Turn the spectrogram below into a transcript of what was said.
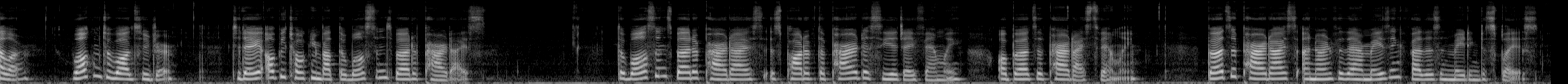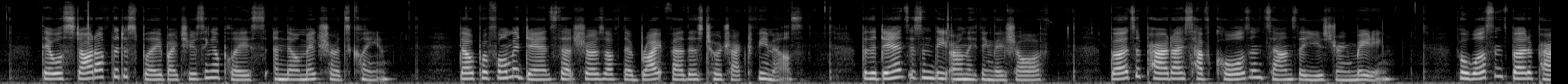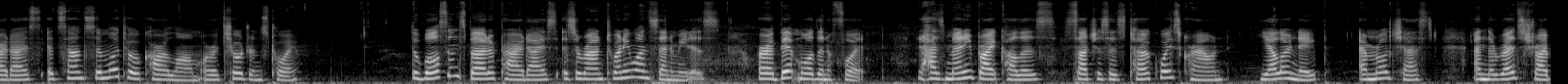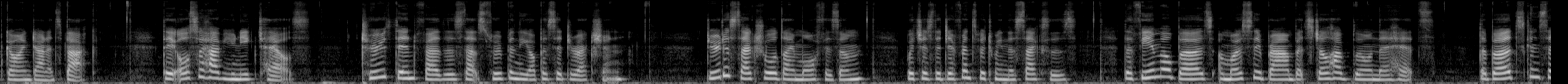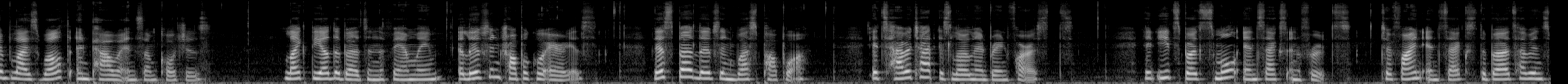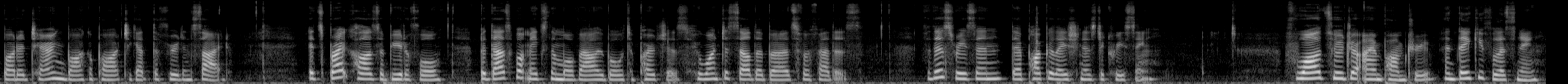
Hello, welcome to Wild Suzhou. Today I'll be talking about the Wilson's bird of paradise. The Wilson's bird of paradise is part of the Paradisaeidae family, or birds of paradise family. Birds of paradise are known for their amazing feathers and mating displays. They will start off the display by choosing a place and they'll make sure it's clean. They'll perform a dance that shows off their bright feathers to attract females. But the dance isn't the only thing they show off. Birds of paradise have calls and sounds they use during mating. For Wilson's bird of paradise, it sounds similar to a car alarm or a children's toy. The Wilson's bird of paradise is around 21 centimeters, or a bit more than a foot. It has many bright colors, such as its turquoise crown, yellow nape, emerald chest, and the red stripe going down its back. They also have unique tails, two thin feathers that swoop in the opposite direction. Due to sexual dimorphism, which is the difference between the sexes, the female birds are mostly brown but still have blue on their heads. The birds can symbolize wealth and power in some cultures. Like the other birds in the family, it lives in tropical areas. This bird lives in West Papua. Its habitat is lowland rainforests. It eats both small insects and fruits. To find insects, the birds have been spotted tearing bark apart to get the fruit inside. Its bright colors are beautiful, but that's what makes them more valuable to poachers who want to sell their birds for feathers. For this reason, their population is decreasing. For Wild Suzhou, I am Palm Tree, and thank you for listening.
